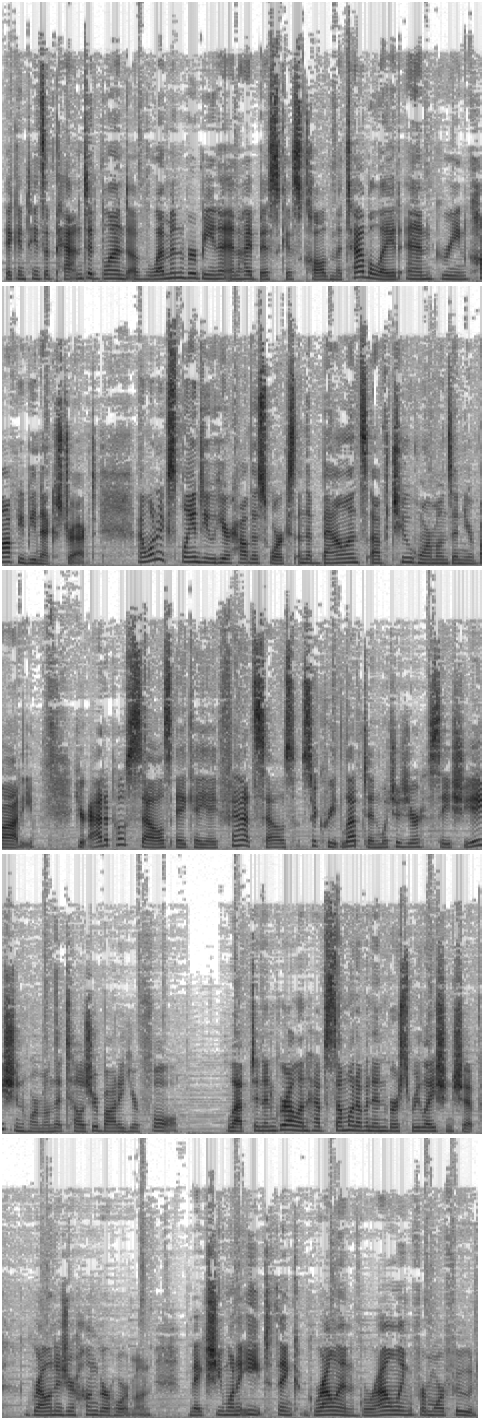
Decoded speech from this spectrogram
It contains a patented blend of lemon, verbena, and hibiscus called Metabolaid and green coffee bean extract. I want to explain to you here how this works and the balance of two hormones in your body. Your adipose cells, aka fat cells, secrete leptin, which is your satiation hormone that tells your body you're full. Leptin and ghrelin have somewhat of an inverse relationship. Ghrelin is your hunger hormone, makes you want to eat. Think ghrelin, growling for more food.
